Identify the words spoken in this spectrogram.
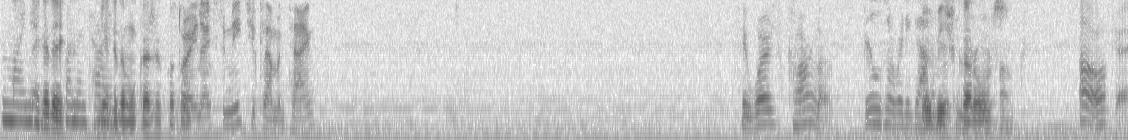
My name is Clementine. It's very nice to meet you, Clementine. Hey, where's Carlos? Bill's already got him looking at some folks. Oh, okay.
